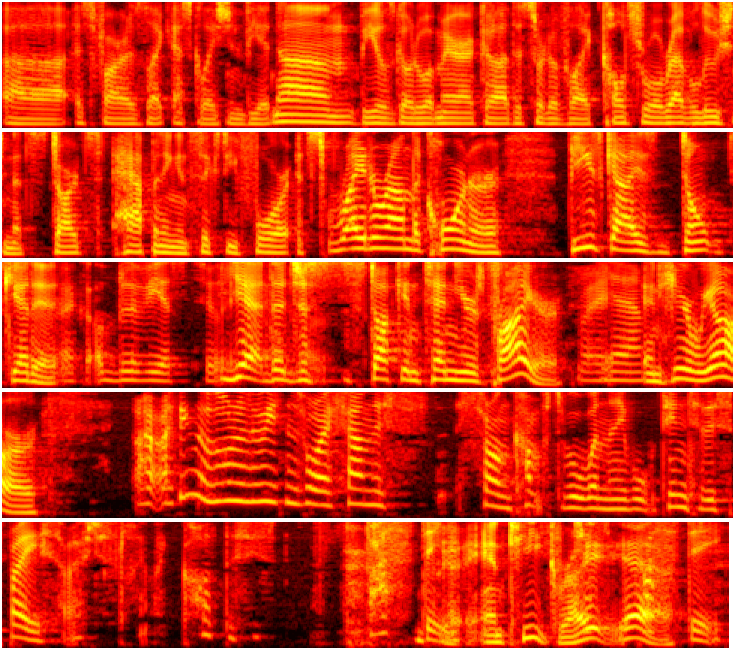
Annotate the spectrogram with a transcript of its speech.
uh, as far as like escalation in Vietnam, Beatles go to America, this sort of like cultural revolution that starts happening in 64. It's right around the corner These guys don't get it. Like oblivious to it. Yeah, they're just stuck in 10 years prior. Right. Yeah. And here we are. I I think that was one of the reasons why I found this so uncomfortable when they walked into this space. I was just like, my God, this is fusty. Uh, it's antique, right? Just yeah. fusty.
